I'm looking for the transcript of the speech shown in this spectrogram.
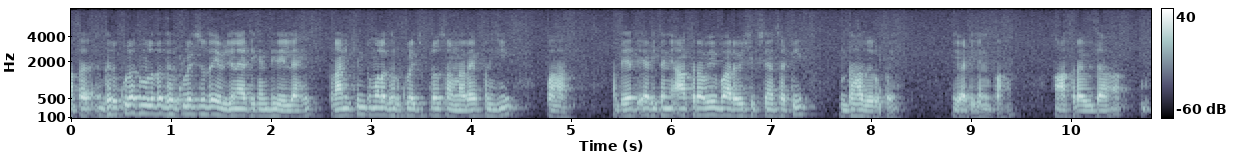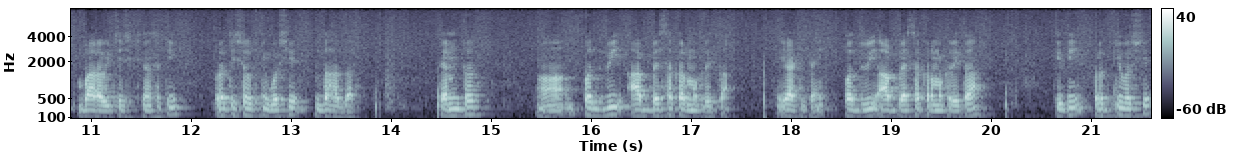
आता घरकुलाचं म्हणलं तर घरकुलाची सुद्धा योजना या ठिकाणी दिलेली आहे. पण आणखीन तुम्हाला घरकुलाची पुढं सांगणार आहे पण ही पहा. आता या या ठिकाणी अकरावी बारावी शिक्षणासाठी दहा हजार रुपये या ठिकाणी पहा. अकरावी दहा बारावीच्या शिक्षणासाठी प्रतिशैक्षणिक वर्षे दहा हजार. त्यानंतर पदवी अभ्यासक्रमाकरिता या ठिकाणी पदवी अभ्यासक्रमाकरिता किती? प्रतिवर्षे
